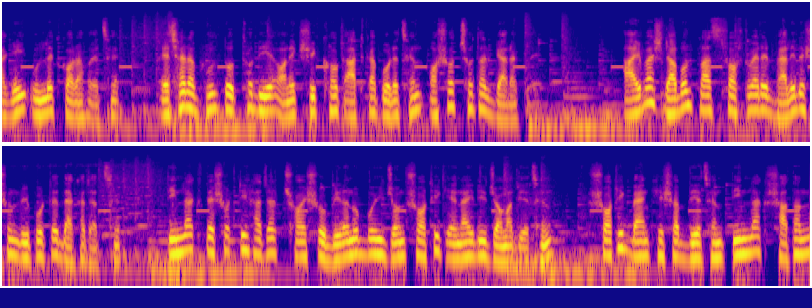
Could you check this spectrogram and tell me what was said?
আগেই উল্লেখ করা হয়েছে। এছাড়া ভুল তথ্য দিয়ে অনেক শিক্ষক আটকা পড়েছেন অস্বচ্ছতার গ্যারাকলে আইবাস ডাবল প্লাস সফটওয়্যারের ভ্যালিডেশন রিপোর্টে দেখা যাচ্ছে, তিন লাখ তেষট্টি হাজার ছয়শো বিরানব্বই জন সঠিক এনআইডি জমা দিয়েছেন, সঠিক ব্যাংক হিসাব দিয়েছেন তিন লাখ সাতান্ন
